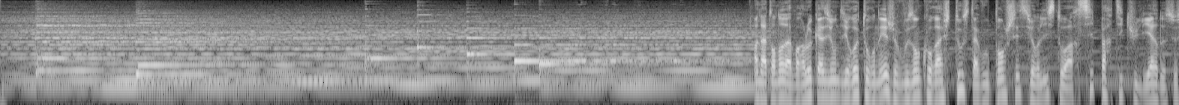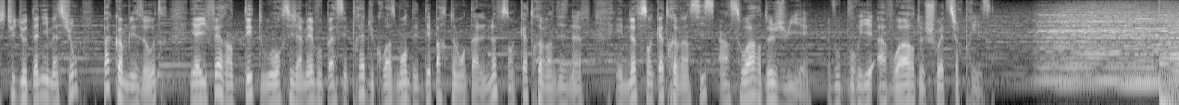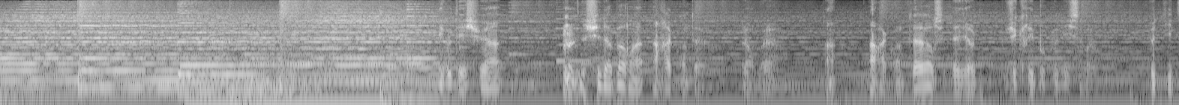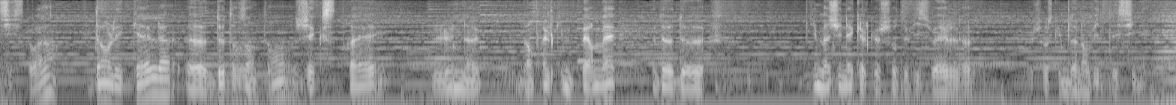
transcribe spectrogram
En En attendant d'avoir l'occasion d'y retourner, je vous encourage tous à vous pencher sur l'histoire si particulière de ce studio d'animation, pas comme les autres, et à y faire un détour si jamais vous passez près du croisement des départementales 999 et 986 un soir de juillet. Vous pourriez avoir de chouettes surprises. Écoutez, je suis un, je suis d'abord un, raconteur. Alors voilà, hein, un raconteur, c'est-à-dire j'écris beaucoup d'histoires, petites histoires, dans lesquelles, euh, de temps en temps, j'extrais l'une d'entre elles qui me permet d'imaginer quelque chose de visuel, euh, quelque chose qui me donne envie de dessiner.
